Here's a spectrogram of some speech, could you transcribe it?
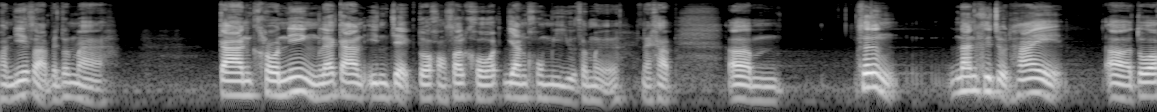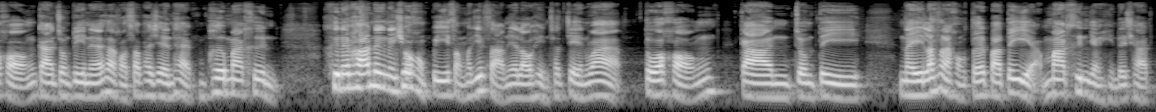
2023 เป็นต้นมา การโคลนนิ่งและการ inject ตัวของ source code ยังคงมีอยู่เสมอนะครับซึ่งนั่นคือจุดให้ตัวของการโจมตีในลักษณะของ supply chain attack เพิ่มมากขึ้น คือใน part หนึ่งในช่วงของปี 2023 เนี่ยเราเห็นชัดเจนว่าตัวของการโจมตีในลักษณะของ third party อะมากขึ้นอย่างเห็นได้ชัด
